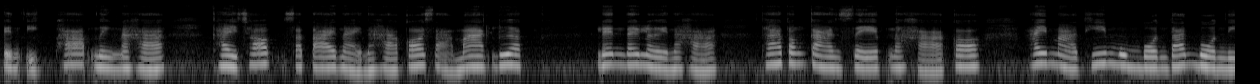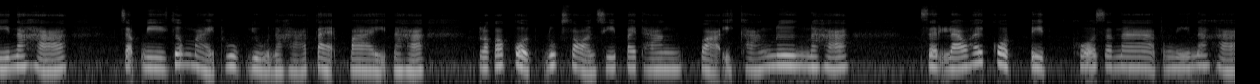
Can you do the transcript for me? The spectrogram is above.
เป็นอีกภาพหนึ่งนะคะ ใครชอบสไตล์ไหนนะคะ ก็สามารถเลือกเล่นได้เลยนะคะ ถ้าต้องการเซฟนะคะ ก็ให้มาที่มุมบนด้านบนนี้นะคะ จะมีเครื่องหมายถูกอยู่นะคะ แตะไปนะคะ แล้วก็กดลูกศรชี้ไปทางขวาอีกครั้งหนึ่งนะคะ เสร็จแล้วให้กดปิดโฆษณาตรงนี้นะคะ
